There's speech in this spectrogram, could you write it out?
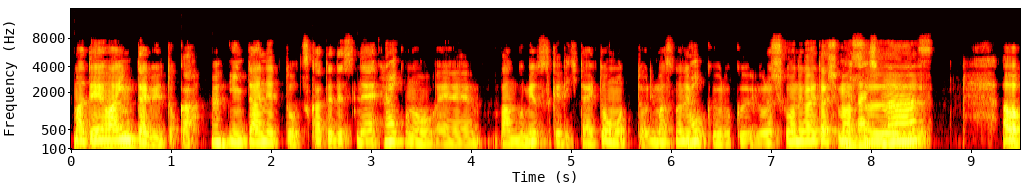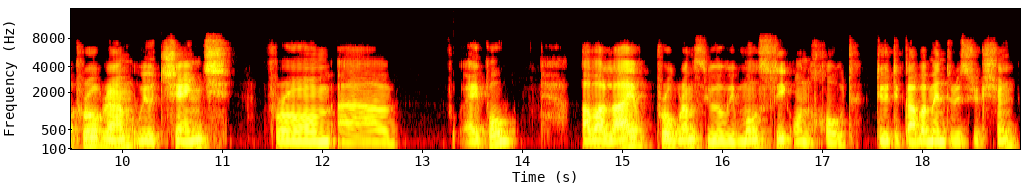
まあ、電話インタビューとか、うんインターネットを使ってですね、はいこの、えー番組を続けていきたいと思っておりますので、はいご協力よろしくお願いいたします。お願いします。Our program will change from uh, April. Our live programs will be mostly on hold due to government restriction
